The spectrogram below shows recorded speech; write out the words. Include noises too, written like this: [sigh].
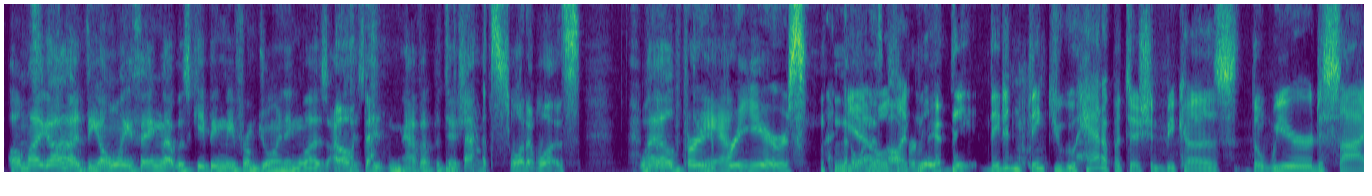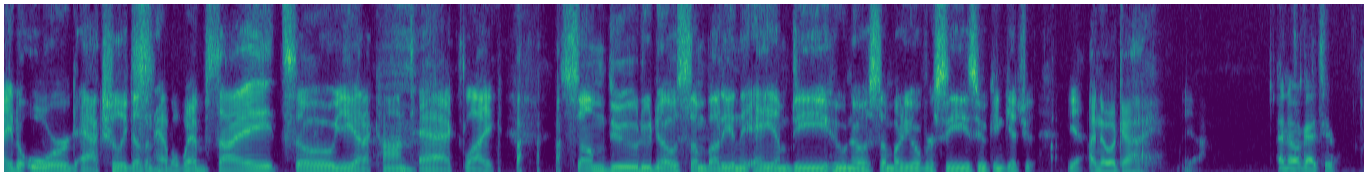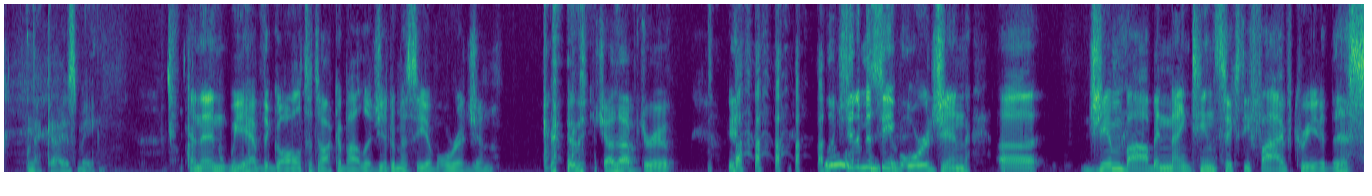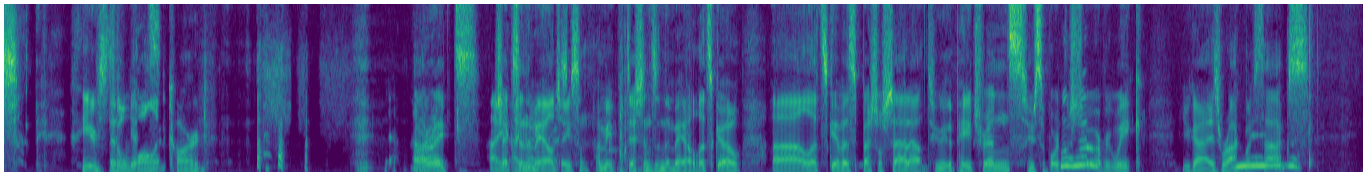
Oh my God. The only thing that was keeping me from joining was I oh, just that, didn't have a [laughs] petition. That's what it was. Well, [laughs] for, for years. [laughs] No yeah, like, well, they, they didn't think you had a petition because the weird side org actually doesn't have a website. So you got to contact like some dude who knows somebody in the AMD who knows somebody overseas who can get you. Yeah. I know a guy. Yeah. I know a guy too. And that guy is me. And then we have the gall to talk about legitimacy of origin. [laughs] Shut up, Drew. [laughs] legitimacy of origin. Uh, Jim Bob in 1965 created this. [laughs] Here's the yes. wallet card. yeah. All, All right. right. Checks I, in I the mail, Jason. I mean, petitions in the mail. Let's go. Uh, let's give a special shout out to the patrons who support Woo-hoo. the show every week. You guys rock my socks.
